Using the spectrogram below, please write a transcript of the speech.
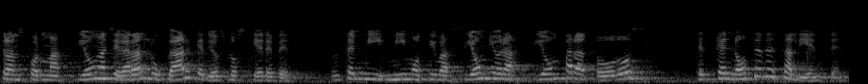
transformación, a llegar al lugar que Dios los quiere ver. Entonces mi, motivación, mi oración para todos es que no se desalienten.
